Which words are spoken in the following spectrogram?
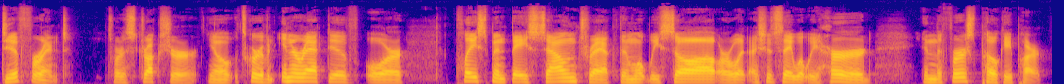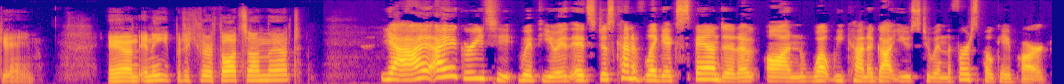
different sort of structure. You know, it's sort of an interactive or placement based soundtrack than what we saw, or what I should say, what we heard in the first Poke Park game. And any particular thoughts on that? Yeah, I, I agree to, with you. It, it's just kind of like expanded uh, on what we kind of got used to in the first Poke Park.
